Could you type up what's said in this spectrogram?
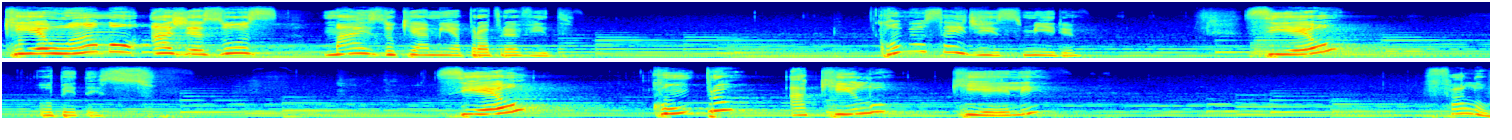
que eu amo a Jesus mais do que a minha própria vida? Como eu sei disso, Miriam? Se eu obedeço se eu cumpro aquilo que ele falou.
